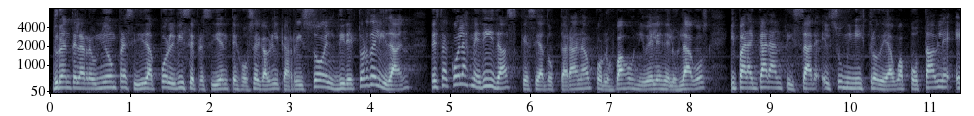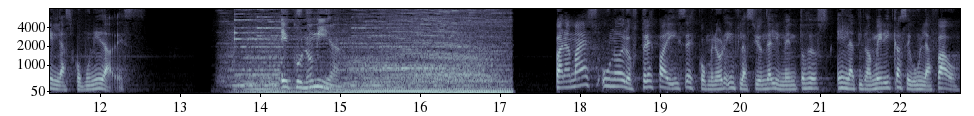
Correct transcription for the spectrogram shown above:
Durante la reunión presidida por el vicepresidente José Gabriel Carrizo, el director del IDAN destacó las medidas que se adoptarán por los bajos niveles de los lagos y para garantizar el suministro de agua potable en las comunidades. Economía. Panamá es uno de los tres países con menor inflación de alimentos en Latinoamérica, según la FAO.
